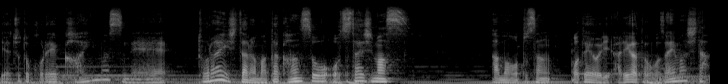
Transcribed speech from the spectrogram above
いやちょっとこれ買いますね。トライしたらまた感想をお伝えします。天音さんお便りありがとうございました。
